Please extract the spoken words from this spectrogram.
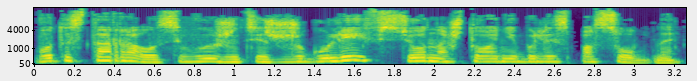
вот и старалась выжать из «Жигулей» все, на что они были способны.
